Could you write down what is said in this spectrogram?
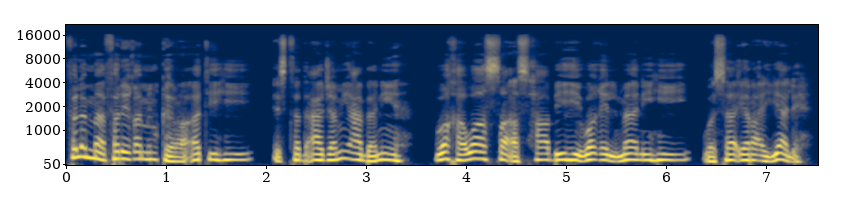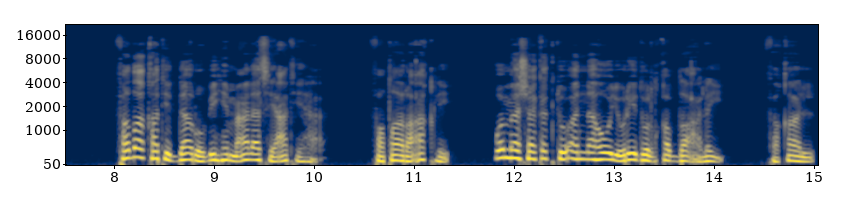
فلما فرغ من قراءته استدعى جميع بنيه وخواص أصحابه وغلمانه وسائر عياله. فضاقت الدار بهم على سعتها. فطار عقلي وما شككت أنه يريد القبض علي. فقال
